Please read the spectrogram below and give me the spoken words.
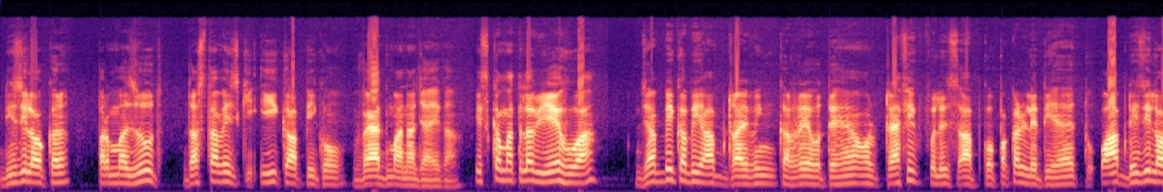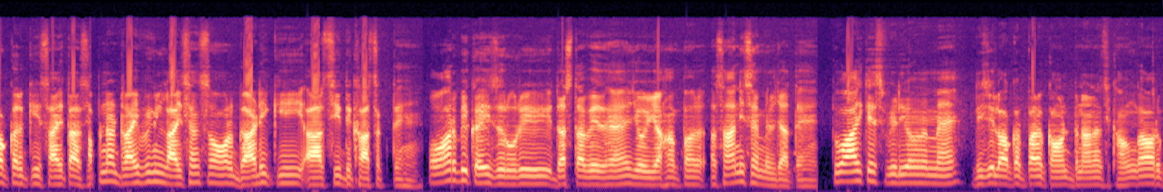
डिजी लॉकर पर मौजूद दस्तावेज़ की ई कापी को वैध माना जाएगा। इसका मतलब ये हुआ जब भी कभी आप ड्राइविंग कर रहे होते हैं और ट्रैफ़िक पुलिस आपको पकड़ लेती है तो आप डिजी लॉकर की सहायता से अपना ड्राइविंग लाइसेंस और गाड़ी की आरसी दिखा सकते हैं। और भी कई ज़रूरी दस्तावेज़ हैं जो यहाँ पर आसानी से मिल जाते हैं। तो आज के इस वीडियो में मैं डिजी लॉकर पर अकाउंट बनाना सिखाऊँगा और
